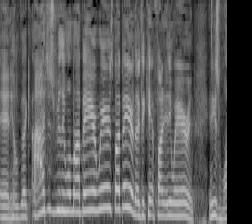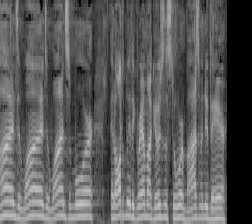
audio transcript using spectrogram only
and he'll be like, ah, I just really want my bear. Where's my bear? And like they can't find it anywhere, and, and he just whines and whines and whines some more, and ultimately the grandma goes to the store and buys him a new bear.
